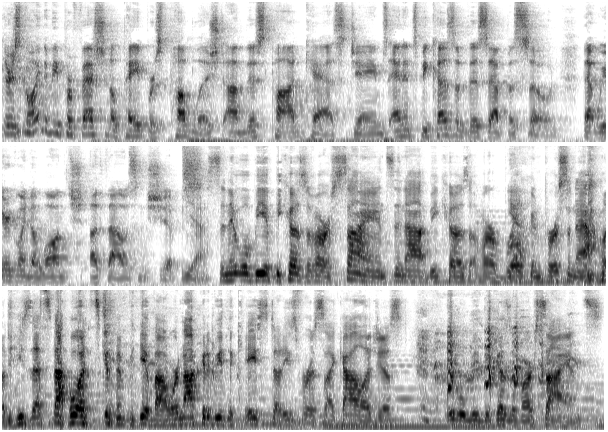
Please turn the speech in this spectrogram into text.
There's going to be professional papers published on this podcast, James, and it's because of this episode that we are going to launch a thousand ships. yes, and it will be because of our science and not because of our broken personalities. That's not what it's going to be about. We're not going to be the case studies for a psychologist. It will be because of our science.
